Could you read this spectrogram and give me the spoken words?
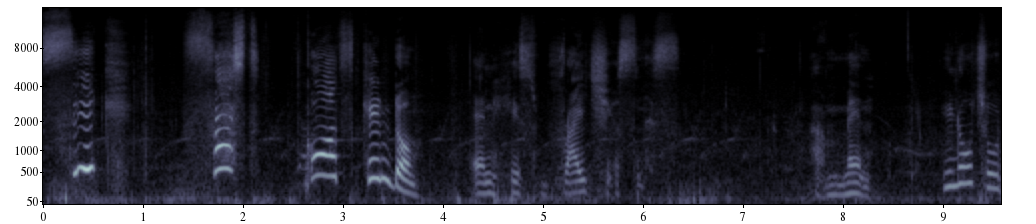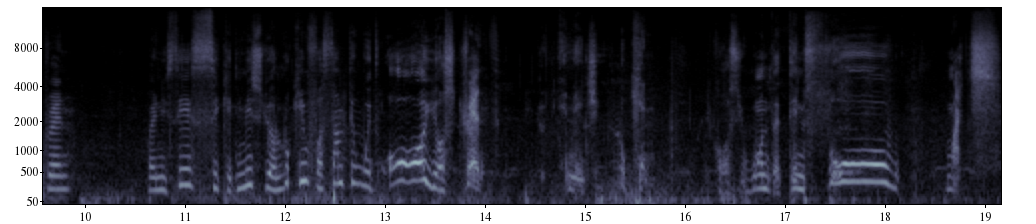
Seek first God's kingdom and his righteousness. Amen. You know, children, when you say seek, it means you're looking for something with all your strength, your energy, looking, because you want the thing so much.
